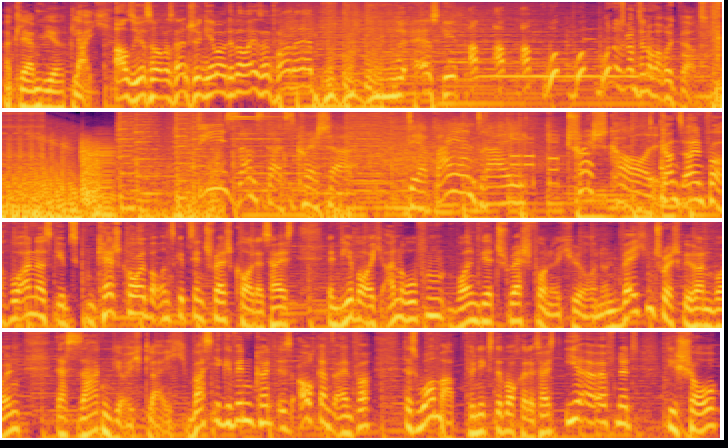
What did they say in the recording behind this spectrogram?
erklären wir gleich. Also jetzt noch was reinschicken, hier mal mit dabei sein vorne. Es geht ab, ab, ab, wupp, wupp. Und das Ganze nochmal rückwärts. Die Samstagscrasher. Der Bayern 3 Trash Call. Ganz einfach, woanders gibt's einen Cash Call, bei uns gibt's den Trash Call. Das heißt, wenn wir bei euch anrufen, wollen wir Trash von euch hören. Und welchen Trash wir hören wollen, das sagen wir euch gleich. Was ihr gewinnen könnt, ist auch ganz einfach das Warm-up für nächste Woche. Das heißt, ihr eröffnet die Show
